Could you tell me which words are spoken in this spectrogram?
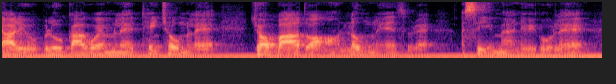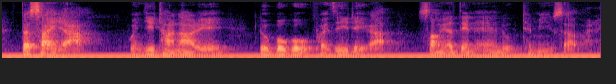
ရားတွေကိုဘယ်လိုကာကွယ်မလဲထိန်းချုပ်မလဲရောပါသွားအောင်လုပ်မလဲဆိုတော့အစီအမံတွေကိုလည်းသက်ဆိုင်ရာဝင်ကြီးဌာနတွေလူပုဂ္ဂိုလ်ဖွဲ့စည်းတွေကဆောင်ရွက်တင်တယ်လို့ထင်မြင်ယူဆပါတယ်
